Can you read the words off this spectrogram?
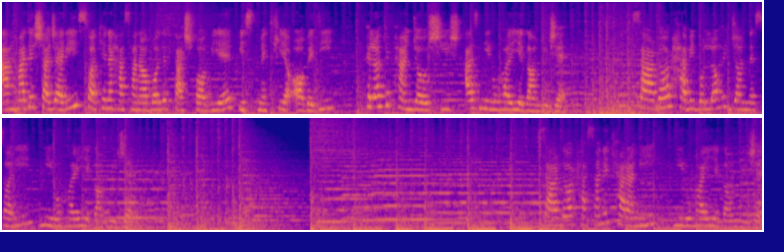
احمد شجری ساکن حسن آباد فشفاویه 20 متری آبدی پلاک 56 از نیروهای یگان ویژه. سردار حبیب الله جان نساری نیروهای یگان ویژه. سردار حسن کرمی نیروهای یگان ویژه.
